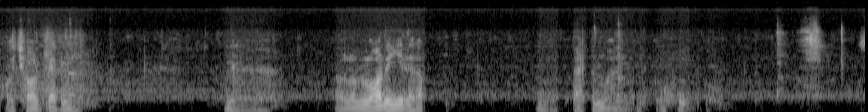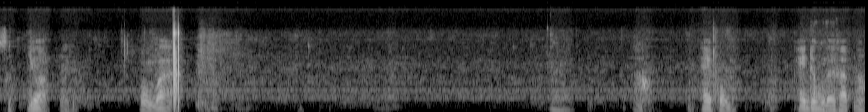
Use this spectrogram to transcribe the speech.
ขอช้อนแป๊บนึงนะร้อนๆอย่างนี้เลยครับ ตัดขึ้นมาโอ้โหสุดยอดเลยผมว่าเอาให้ผมให้ดูเลยครับเอา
